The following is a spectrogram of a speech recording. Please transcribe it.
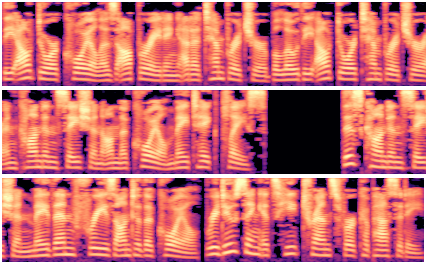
the outdoor coil is operating at a temperature below the outdoor temperature and condensation on the coil may take place. This condensation may then freeze onto the coil, reducing its heat transfer capacity.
